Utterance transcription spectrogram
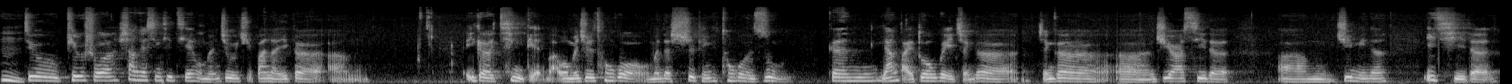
嗯，就譬如说，上个星期天我们就举办了一个嗯一个庆典吧。我们就是通过我们的视频，通过 Zoom，跟两百多位整个整个呃 GRC 的嗯居民呢一起的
